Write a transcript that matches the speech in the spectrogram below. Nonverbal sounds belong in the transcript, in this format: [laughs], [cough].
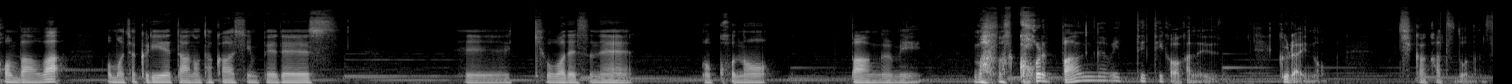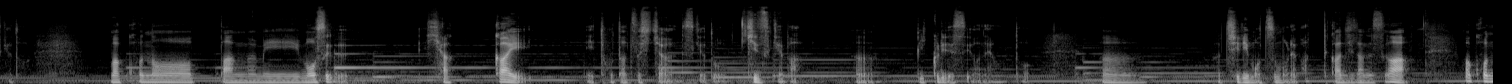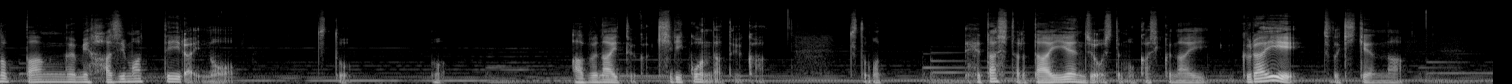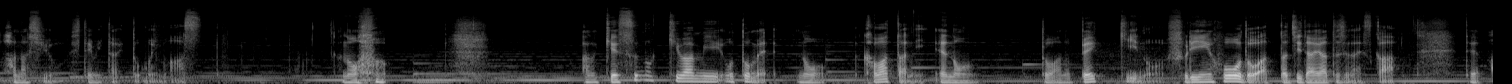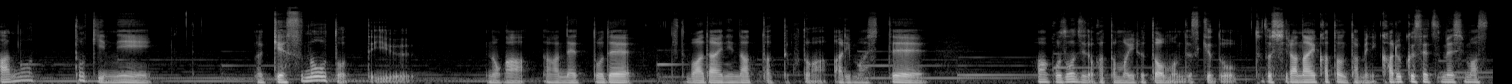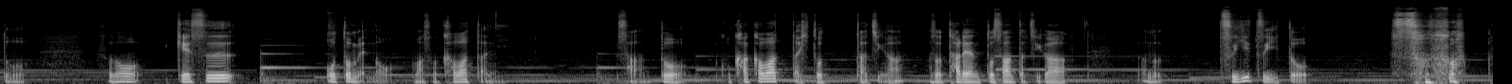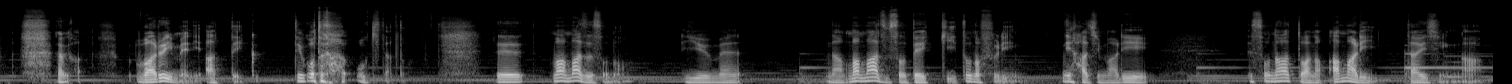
こんばんは。おもちゃクリエイターの高橋新平です、えー今日はですねもうこの番組 [laughs] まあまあこれ番組って言っていいかわかんないぐらいの地下活動なんですけど、まあ、この番組もうすぐ100回に到達しちゃうんですけど気づけば、うん、びっくりですよね本当。うん。塵も積もればって感じなんですが、まあ、この番組始まって以来のちょっと、ま危ないというか切り込んだというかちょっとも下手したら大炎上してもおかしくないぐらいちょっと危険な話をしてみたいと思います。あの [laughs] あのゲスの極み乙女の川谷絵音とあのベッキーの不倫報道あった時代あったじゃないですか。であの時にゲスノートっていうのがなんかネットでちょっと話題になったってことがありまして、まあ、ご存知の方もいると思うんですけどちょっと知らない方のために軽く説明しますとそのゲス乙女の,、まあその川谷さんとこう関わった人たちがそのタレントさんたちがあの次々とそのなんか悪い目に遭っていくっていうことが起きたと。で、まあ、まずその有名な、まあ、まずそのベッキーとの不倫に始まりその後あの甘利大臣が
